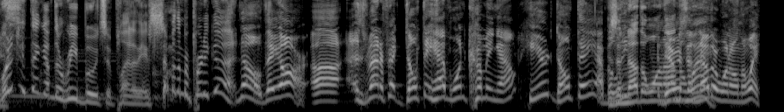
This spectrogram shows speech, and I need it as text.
What did you think of the reboots of Planet of the Apes? Some of them are pretty good. No, they are. Uh, as a matter of fact, don't they have one coming out here? Don't they? I believe There's another one There on is the way. another one on the way.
